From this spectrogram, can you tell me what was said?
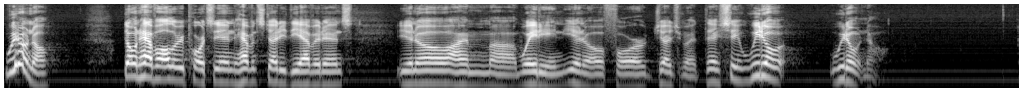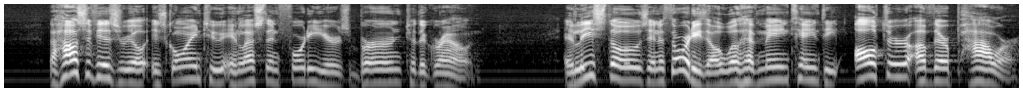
We don't know. Don't have all the reports in, haven't studied the evidence. You know, I'm uh, waiting, you know, for judgment. They say, we don't, we don't know. The house of Israel is going to, in less than 40 years, burn to the ground. At least those in authority, though, will have maintained the altar of their power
